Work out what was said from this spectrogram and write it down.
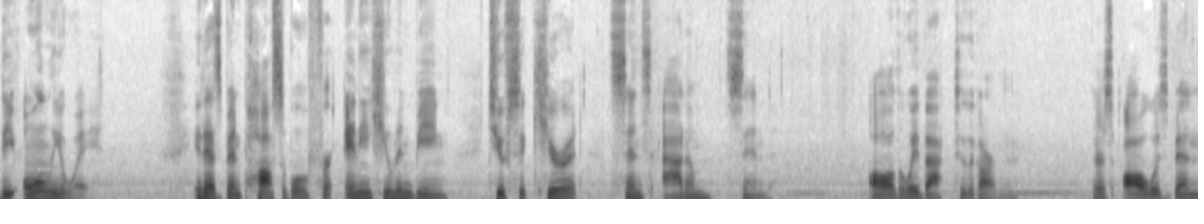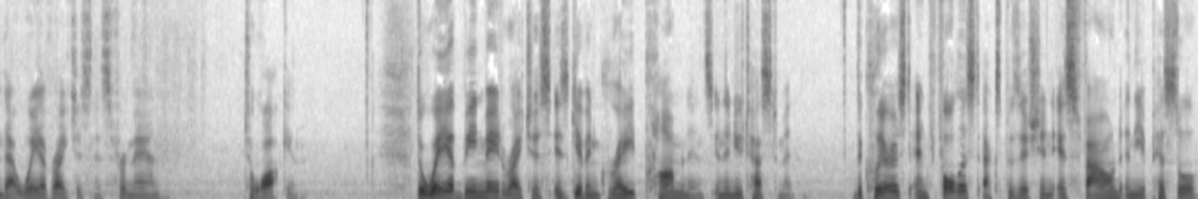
The only way. It has been possible for any human being to secure it since Adam sinned, all the way back to the garden. There's always been that way of righteousness for man to walk in. The way of being made righteous is given great prominence in the New Testament. The clearest and fullest exposition is found in the epistle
